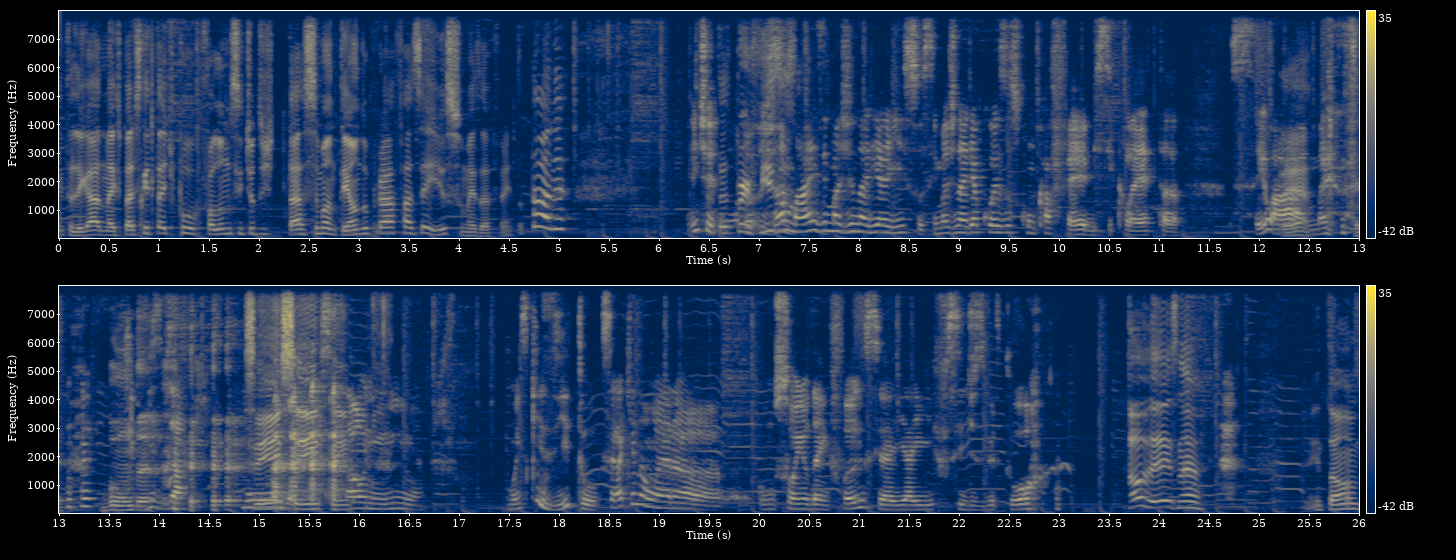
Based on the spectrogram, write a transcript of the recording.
assim, tá ligado? Mas parece que ele tá, tipo, falando no sentido de estar se mantendo pra fazer isso mais à frente. Então, tá, né? Gente, Então, eu perfis- jamais imaginaria isso. Assim, imaginaria coisas com café, bicicleta, sei lá, É. mas. Bunda. Bizarro. Sim, sim, sim. Sauninha. Muito esquisito. Será que não era um sonho da infância e aí se desvirtuou? Talvez, né? Então,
